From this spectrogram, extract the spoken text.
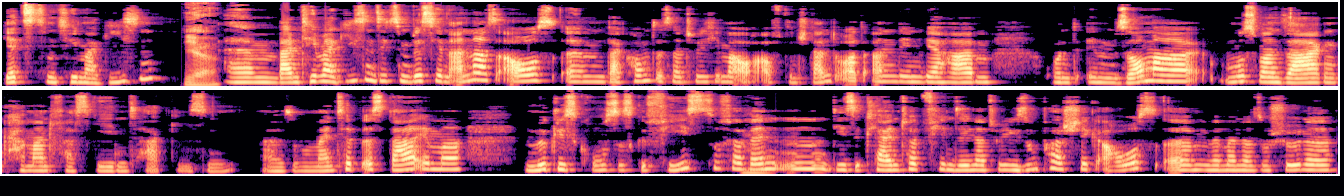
Jetzt zum Thema Gießen. Ja. Ähm, beim Thema Gießen sieht es ein bisschen anders aus. Ähm, da kommt es natürlich immer auch auf den Standort an, den wir haben. Und im Sommer muss man sagen, kann man fast jeden Tag gießen. Also mein Tipp ist da immer, möglichst großes Gefäß zu verwenden. Diese kleinen Töpfchen sehen natürlich super schick aus, ähm, wenn man da so schöne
